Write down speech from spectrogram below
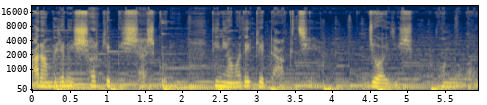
আর আমরা যেন ঈশ্বরকে বিশ্বাস করি। তিনি আমাদেরকে ডাকছে। জয় যিশু। ধন্যবাদ।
